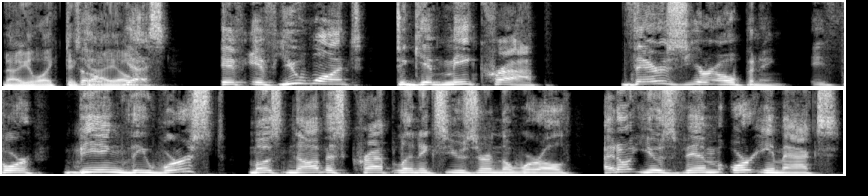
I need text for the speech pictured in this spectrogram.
Now you like the so guy. yes. If if you want to give me crap there's your opening for being the worst most novice crap linux user in the world i don't use vim or emacs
